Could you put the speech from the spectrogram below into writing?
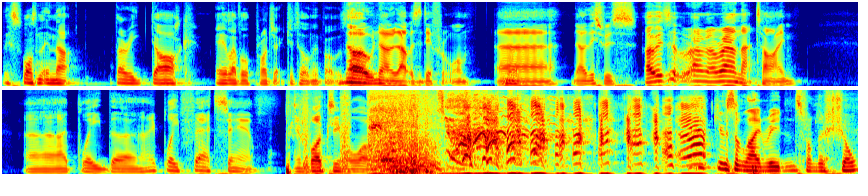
this wasn't in that very dark A level project you told me about. Was it? No, no, that was a different one. Uh, no, this was. I was around, around that time. Uh, I played. Uh, I played Fat Sam in Bugsy Malone. Give us some line readings from the show.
